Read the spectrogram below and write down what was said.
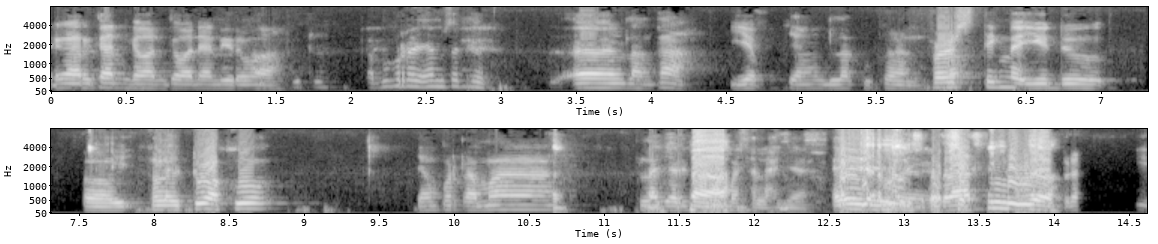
Dengarkan. Ah. Kawan-kawan yang di rumah. Apa pertanyaan saya? Eh, langkah Yep. yang dilakukan. First thing that you do. Oh, kalau itu aku yang pertama pelajari Ah. dulu masalahnya. Eh, iya, ya. Berarti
